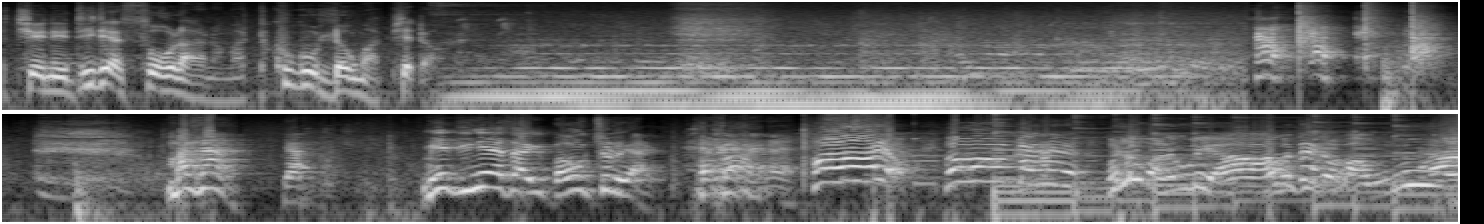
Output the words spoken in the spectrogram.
အခြေအနေဒီတဲ့ဆိုးလာတော့ငါတစ်ခုခုလုံးမှဖြစ်တော့မယ်မဆန်းရမင်းဒီနေ့စာပြီးဘောင်းချွတ်လို့ရတယ်ဟာရောဟာကဲမလုပ်ပါနဲ့ဦးလေးဟာမတက်တော့ပါဘူးအာ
